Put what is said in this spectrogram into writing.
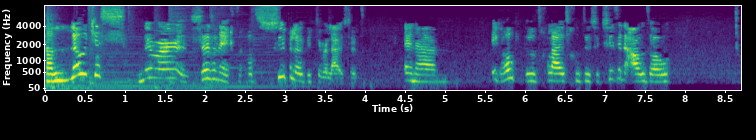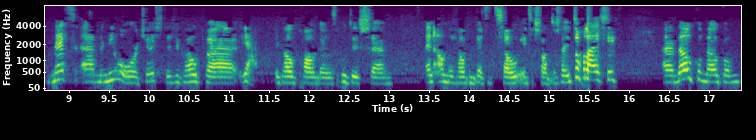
Hallootjes, nummer 96. Wat super leuk dat je weer luistert. En ehm, ik hoop dat het geluid goed is. Ik zit in de auto met uh, mijn nieuwe oortjes. Dus ik hoop, uh, ja, ik hoop gewoon dat het goed is. Uh, en anders hoop ik dat het zo interessant is dat je toch luistert. welkom, welkom.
